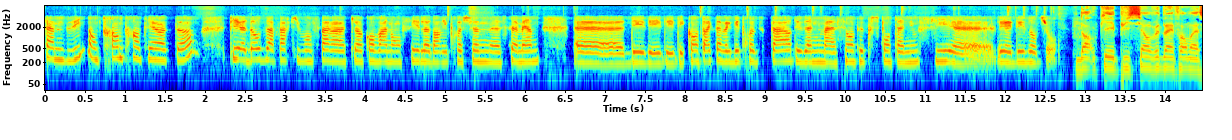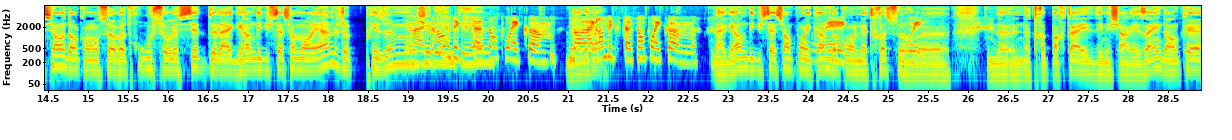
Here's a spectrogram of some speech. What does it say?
samedi, donc 30-31 octobre. Puis il y a d'autres affaires qui vont se faire, euh, qu'on- va annoncer là, dans les prochaines euh, semaines. Euh, des, des, des, des contacts avec des producteurs, des animations un peu plus spontanées aussi euh, les, des autres jours. Donc, et puis si on veut de l'information, donc on se retrouve sur le site de la Grande Dégustation de Montréal, je présume. La grande dégustation.com. Non, la grande- dégustation.com. La grande dégustation.com, Oui. donc on le mettra sur Oui. euh, le- notre portail des méchants raisins. Donc, euh,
